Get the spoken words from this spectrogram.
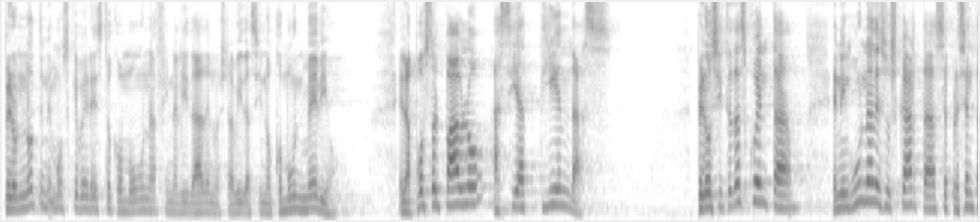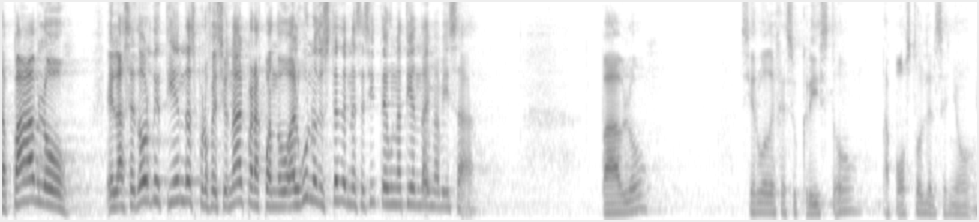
pero no tenemos que ver esto como una finalidad de nuestra vida, sino como un medio. El apóstol Pablo hacía tiendas, pero si te das cuenta, en ninguna de sus cartas se presenta Pablo, el hacedor de tiendas profesional, para cuando alguno de ustedes necesite una tienda y me avisa. Pablo, siervo de Jesucristo, apóstol del Señor.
